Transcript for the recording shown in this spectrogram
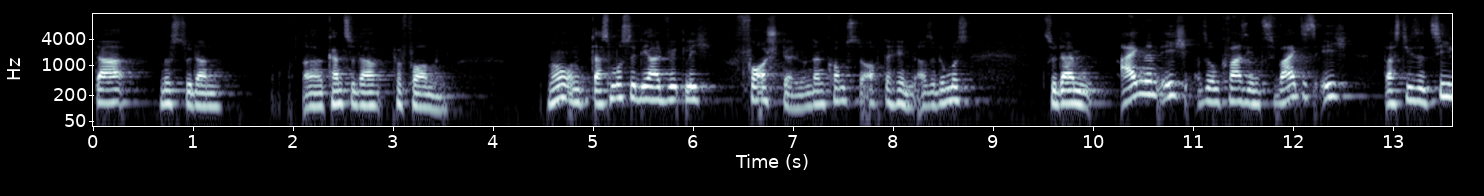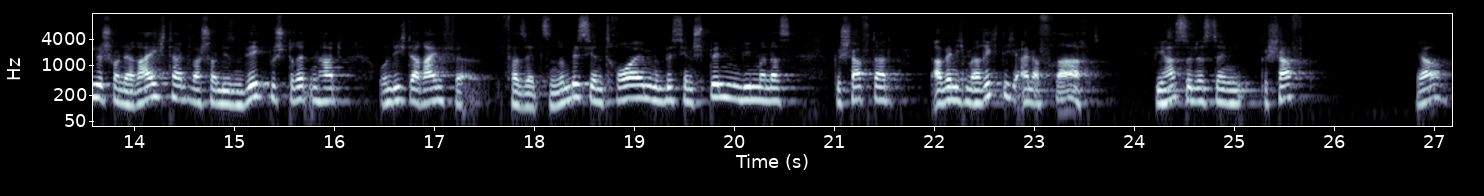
da musst du dann, äh, kannst du da performen. No, ne? und das musst du dir halt wirklich vorstellen und dann kommst du auch dahin. Also du musst zu deinem eigenen Ich, also quasi ein zweites Ich, was diese Ziele schon erreicht hat, was schon diesen Weg bestritten hat und dich da rein versetzen. So ein bisschen träumen, ein bisschen spinnen, wie man das geschafft hat. Aber wenn dich mal richtig einer fragt, wie hast du das denn geschafft? Ja,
